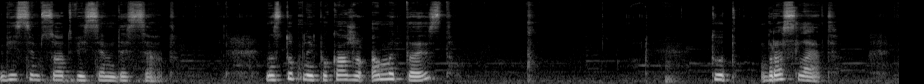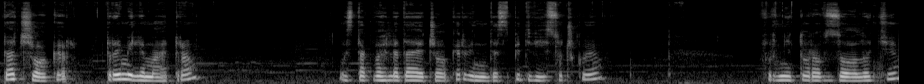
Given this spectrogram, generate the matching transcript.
880. Наступний покажу аметист. Тут браслет та чокер 3 мм. Ось так виглядає чокер, він йде з підвісочкою. Фурнітура в золоті.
